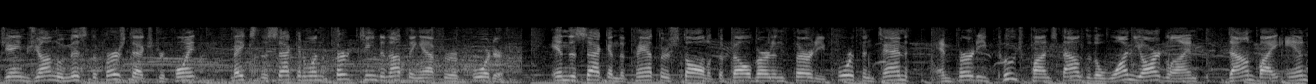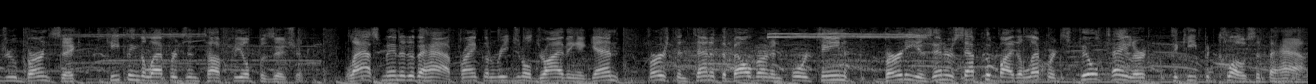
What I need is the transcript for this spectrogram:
James Young, who missed the first extra point, makes the second one 13 to nothing after a quarter. In the second, the Panthers stalled at the Belle Vernon 30, fourth and 10, and Birdie pooch punched down to the one-yard line, down by Andrew Burnsick, keeping the Leopards in tough field position. Last minute of the half, Franklin Regional driving again. First and 10 at the Belle Vernon 14. Birdie is intercepted by the Leopards' Phil Taylor to keep it close at the half.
